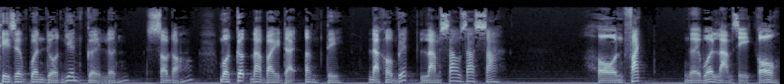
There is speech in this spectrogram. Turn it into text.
Thì Diêm Quân đột nhiên cười lớn. Sau đó, một cước đa bay đại âm ti, Đã không biết làm sao ra xa. Hồn phách! Người muốn làm gì cô?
